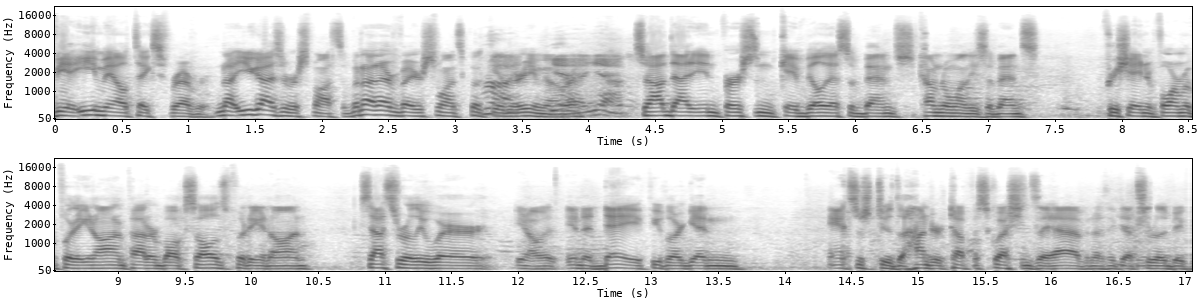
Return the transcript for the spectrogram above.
via email takes forever. Not you guys are responsive, but not everybody responds quickly in their email, Yeah, right? yeah. So have that in-person capability. That's events. Come to one of these events. Appreciate Informa putting it on, and Powder Bulk Solids putting it on. Because that's really where you know, in a day, people are getting answers to the hundred toughest questions they have, and I think that's a really big.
